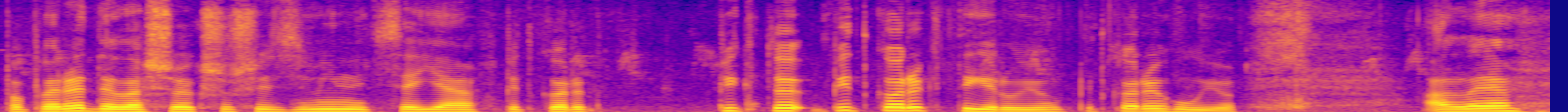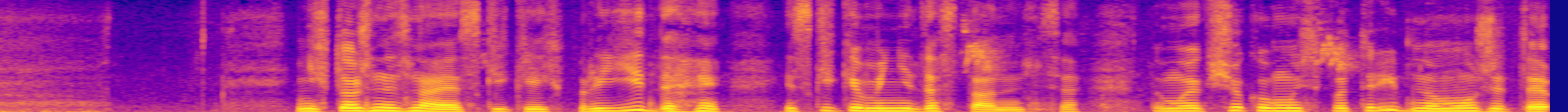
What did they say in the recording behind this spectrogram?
Попередила, що якщо щось зміниться, я підкорек... підкоректирую, підкоригую. Але ніхто ж не знає, скільки їх приїде і скільки мені достанеться. Тому, якщо комусь потрібно, можете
